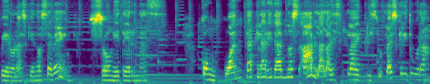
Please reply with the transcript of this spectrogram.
pero las que no se ven son eternas. Con cuánta claridad nos habla la, escritura.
